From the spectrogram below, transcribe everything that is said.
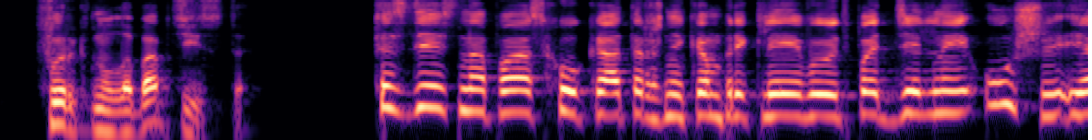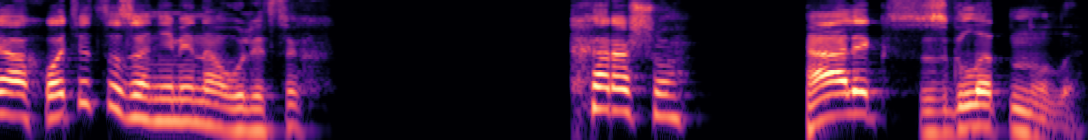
— фыркнула Баптиста. «Здесь на Пасху каторжникам приклеивают поддельные уши и охотятся за ними на улицах». «Хорошо». Алекс сглотнула.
